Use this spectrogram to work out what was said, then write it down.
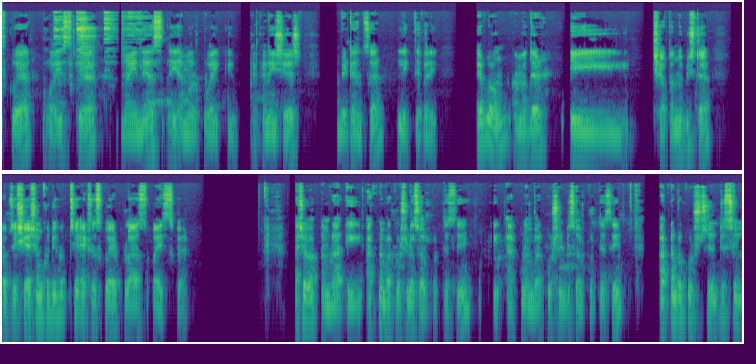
square y square minus এই আমার ওয়াই কিউ এখানেই শেষ। আমরা এটা অ্যান্সার লিখতে পারি। এবং আমাদের এই সাতান্ন পৃষ্ঠা সবচেয়ে শেষ অঙ্কটি হচ্ছে x square plus y square আসো, আমরা এই আট নম্বর কোশ্চেনটা সলভ করতেছি। এই আট নম্বর কোশ্চেনটি সলভ করতেছি। আট নম্বর কোশ্চেনটি ছিল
